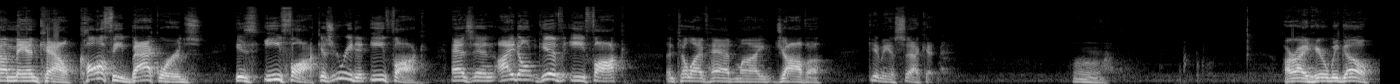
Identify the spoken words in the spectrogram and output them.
I'm Mancow. Coffee backwards is EFOC, as you read it, EFOC, as in I don't give EFOC until I've had my Java. Give me a second. Hmm. All right, here we go.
